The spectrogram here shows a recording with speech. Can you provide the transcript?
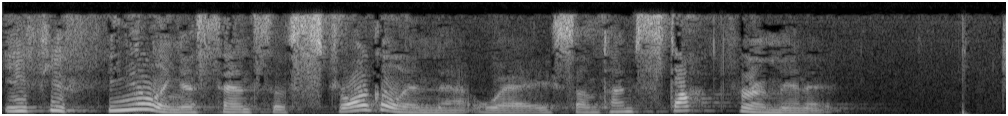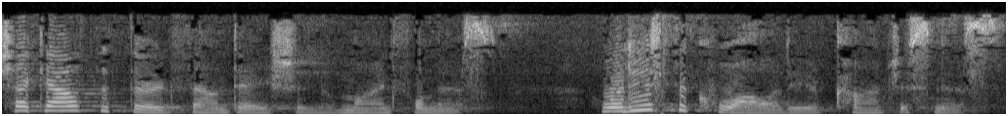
If you're feeling a sense of struggle in that way, sometimes stop for a minute. Check out the third foundation of mindfulness. What is the quality of consciousness?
